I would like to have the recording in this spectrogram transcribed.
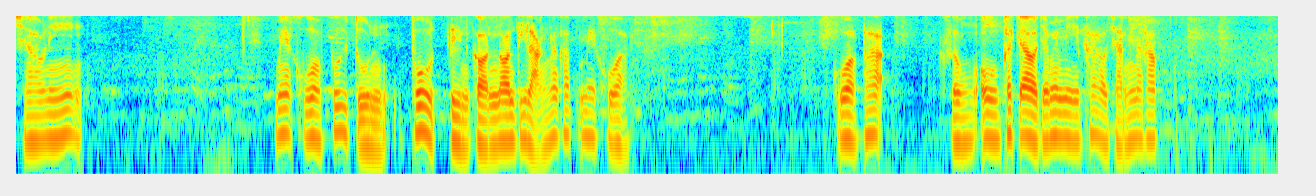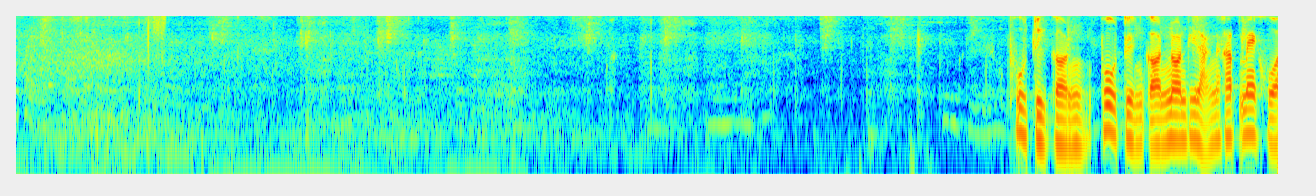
เช้านี้ แม่ครัวผู้ตื่นผู้ตื่นก่อนนอนทีหลังนะครับ แม่ครัว กลัวพระสงฆ์องค์ข้าเจ้าจะไม่มีข้าวฉันนะครับ ผู้ตื่นก่อนผู้ตื่นก่อนนอนทีหลังนะครับ แม่ครัว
